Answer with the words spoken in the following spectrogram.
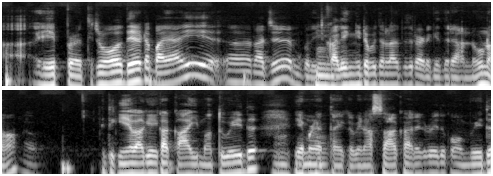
ඒ ප්‍රතිරෝධයට බයයි රජ. හ්ම්. කලින් හිටපු ජනපතුරට ගෙදර අන්න වුණා. ඉති ඒ වගේ එක අයි මතුවේද? එමනත්තයික වෙනස් ආකාරකරේද කොම්වේද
